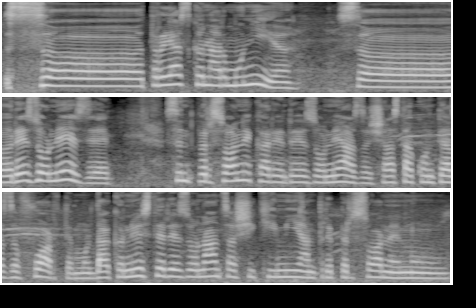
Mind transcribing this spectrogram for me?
să trăiască în armonie, să rezoneze. Sunt persoane care rezonează și asta contează foarte mult. Dacă nu este rezonanța și chimia între persoane, nu,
